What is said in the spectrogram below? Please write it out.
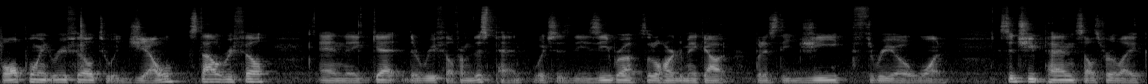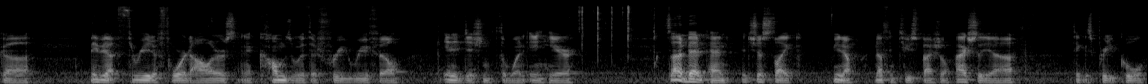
ballpoint refill to a gel style refill and they get the refill from this pen which is the Zebra it's a little hard to make out but it's the G301 it's a cheap pen sells for like uh, maybe about three to four dollars and it comes with a free refill in addition to the one in here. It's not a bad pen. It's just like, you know, nothing too special. Actually, uh, I think it's pretty cool.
